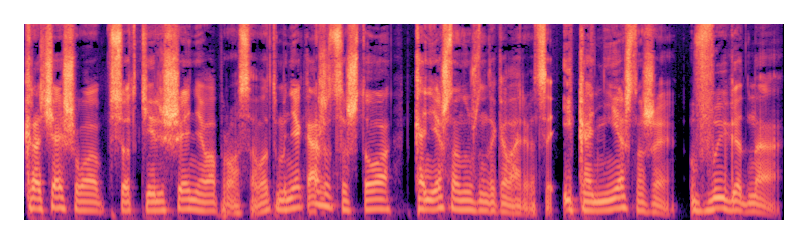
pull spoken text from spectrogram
кратчайшего все-таки решения вопроса. Вот мне кажется, что, конечно, нужно договариваться. И, конечно же, выгодно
